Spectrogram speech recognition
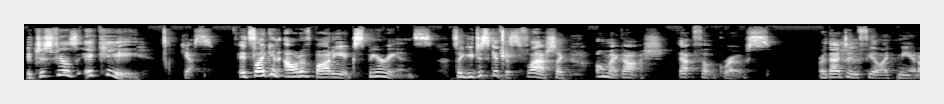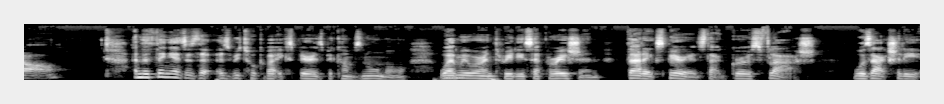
it just feels icky. Yes. It's like an out of body experience. So you just get this flash like, oh my gosh, that felt gross. Or that didn't feel like me at all. And the thing is, is that as we talk about experience becomes normal, when we mm. were in 3D separation, that experience, that gross flash, was actually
